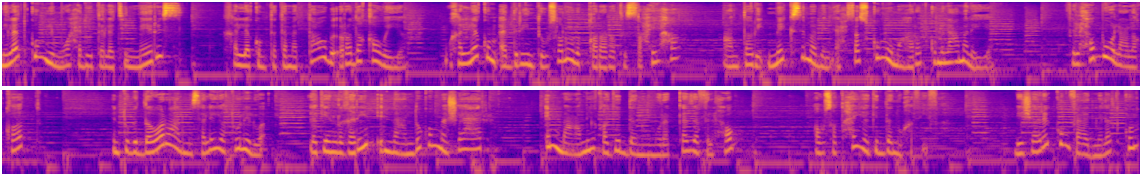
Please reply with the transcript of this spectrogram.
ميلادكم يوم 31 مارس خلاكم تتمتعوا بإرادة قوية وخلاكم قادرين توصلوا للقرارات الصحيحة عن طريق mix ما بين إحساسكم ومهاراتكم العملية. في الحب والعلاقات أنتوا بتدوروا على المثالية طول الوقت لكن الغريب إن عندكم مشاعر إما عميقة جدا ومركزة في الحب أو سطحية جدا وخفيفة. بيشارككم في عيد ميلادكم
